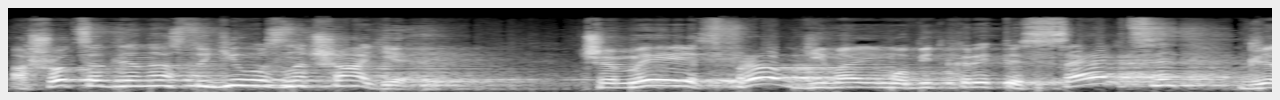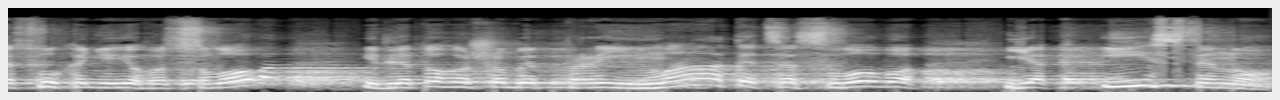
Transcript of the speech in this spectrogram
А що це для нас тоді означає? Чи ми справді маємо відкрити серце для слухання Його слова і для того, щоб приймати це слово як істину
